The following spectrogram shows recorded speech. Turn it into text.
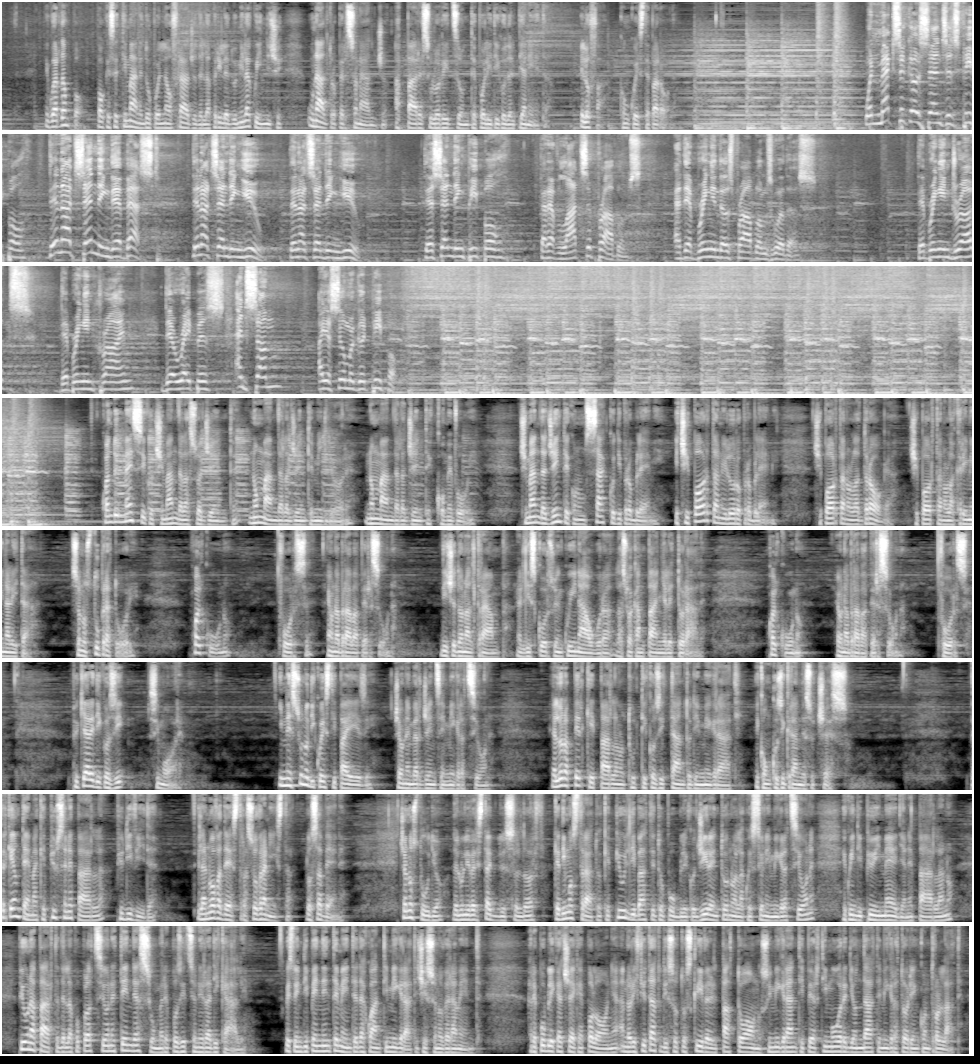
E guarda un po', poche settimane dopo il naufragio dell'aprile 2015, un altro personaggio appare sull'orizzonte politico del pianeta e lo fa con queste parole. When Mexico sends its people, they're not sending their best. They're not sending you. They're not sending you. They're sending people that have lots of problems, and they're bringing those problems with us. They're bringing drugs, they're bringing crime, they're rapists, and some, I assume, are good people. Quando il Messico ci manda la sua gente, non manda la gente migliore, non manda la gente come voi. Ci manda gente con un sacco di problemi e ci portano i loro problemi. Ci portano la droga, ci portano la criminalità. Sono stupratori. Qualcuno, forse, è una brava persona, dice Donald Trump nel discorso in cui inaugura la sua campagna elettorale. Qualcuno è una brava persona, forse. Più chiari di così si muore. In nessuno di questi paesi c'è un'emergenza immigrazione. E allora perché parlano tutti così tanto di immigrati e con così grande successo? Perché è un tema che più se ne parla, più divide. E la nuova destra sovranista lo sa bene. C'è uno studio dell'Università di Düsseldorf che ha dimostrato che più il dibattito pubblico gira intorno alla questione immigrazione e quindi più i media ne parlano, più una parte della popolazione tende a assumere posizioni radicali. Questo indipendentemente da quanti immigrati ci sono veramente. Repubblica Ceca e Polonia hanno rifiutato di sottoscrivere il patto ONU sui migranti per timore di ondate migratorie incontrollate.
